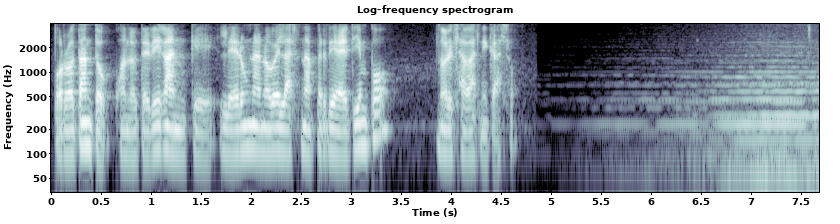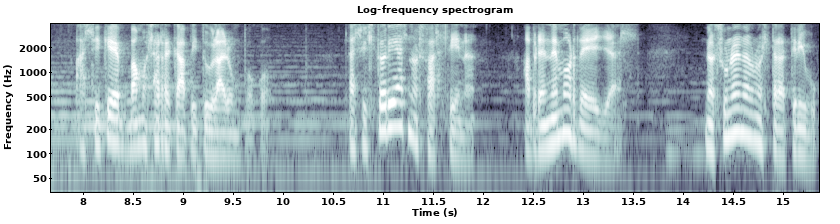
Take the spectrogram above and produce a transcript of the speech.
Por lo tanto, cuando te digan que leer una novela es una pérdida de tiempo, no les hagas ni caso. Así que vamos a recapitular un poco. Las historias nos fascinan, aprendemos de ellas, nos unen a nuestra tribu,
